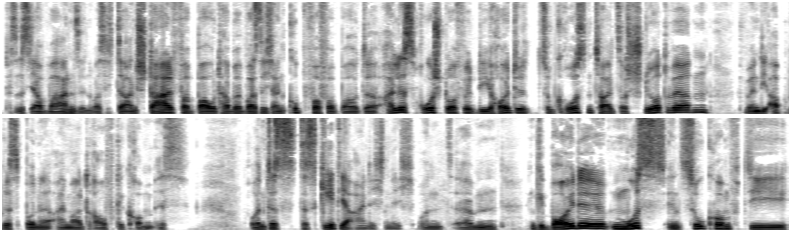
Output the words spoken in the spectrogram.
das ist ja Wahnsinn, was ich da an Stahl verbaut habe, was ich an Kupfer verbaute. Alles Rohstoffe, die heute zum großen Teil zerstört werden, wenn die Abrissbunne einmal draufgekommen ist. Und das, das geht ja eigentlich nicht. Und ähm, ein Gebäude muss in Zukunft die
